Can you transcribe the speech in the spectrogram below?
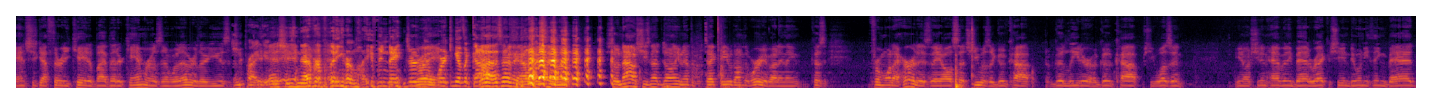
And she's got 30k to buy better cameras and whatever they're using. She probably get- and she's never putting her life in danger Right. working as a cop. Yeah, that's another thing I so now she's not don't even have to protect people, don't have to worry about anything. Because from what I heard is they all said she was a good cop, a good leader, a good cop. She wasn't, you know, she didn't have any bad records. She didn't do anything bad.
